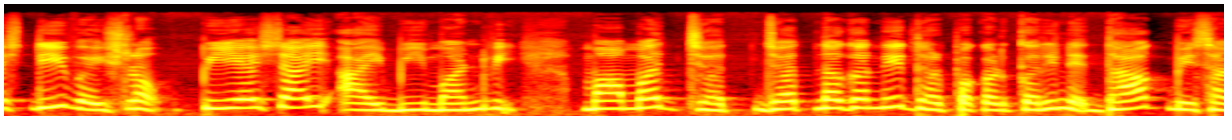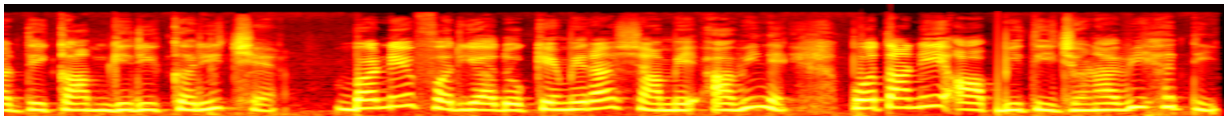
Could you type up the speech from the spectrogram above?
SD Vaishnav, PSI IB Mandvi Mamad Jat જતનગરની ધરપકડ કરીને ધાક બેસાડતી કામગીરી કરી છે. બંને ફરિયાદો કેમેરા સામે આવીને પોતાની આપબીતી જણાવી હતી.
